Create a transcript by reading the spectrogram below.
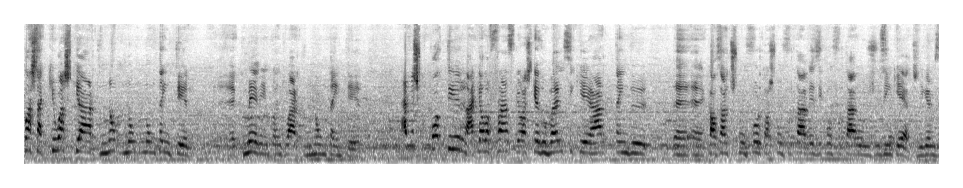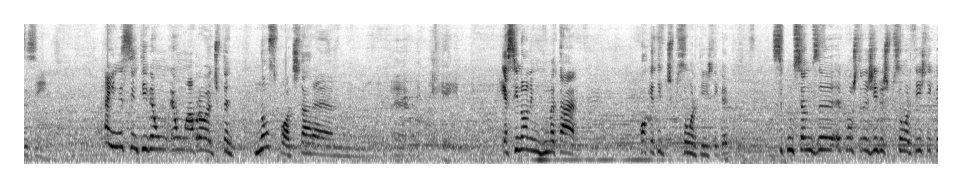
lá está, que eu acho que a arte não, não, não tem de ter, a comédia enquanto arte não tem de ter, ah, mas que pode ter. Há aquela frase que eu acho que é do Banksy, que é a arte tem de eh, eh, causar desconforto aos confortáveis e confortar os, os inquietos, digamos assim. Ah, e nesse sentido é um, é um abre-olhos. Portanto, não se pode estar a. é sinónimo de matar qualquer tipo de expressão artística se começamos a, a constrangir a expressão artística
